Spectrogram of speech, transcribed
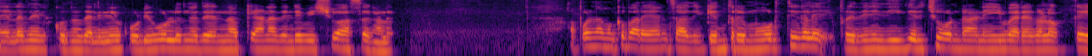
നിലനിൽക്കുന്നത് അല്ലെങ്കിൽ കുടികൊള്ളുന്നത് എന്നൊക്കെയാണ് അതിന്റെ വിശ്വാസങ്ങൾ. അപ്പോൾ നമുക്ക് പറയാൻ സാധിക്കും ത്രിമൂർത്തികളെ പ്രതിനിധീകരിച്ചു കൊണ്ടാണ് ഈ വരകളൊക്കെ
